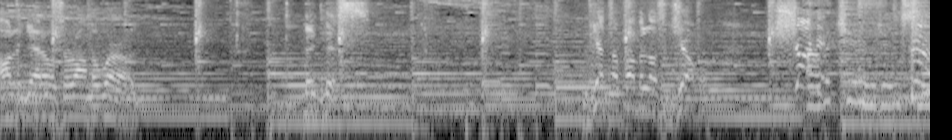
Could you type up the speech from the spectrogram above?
all the ghettos around the world. Dig this. Ghetto Fabulous Joe. Shut All it! the children mm. say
